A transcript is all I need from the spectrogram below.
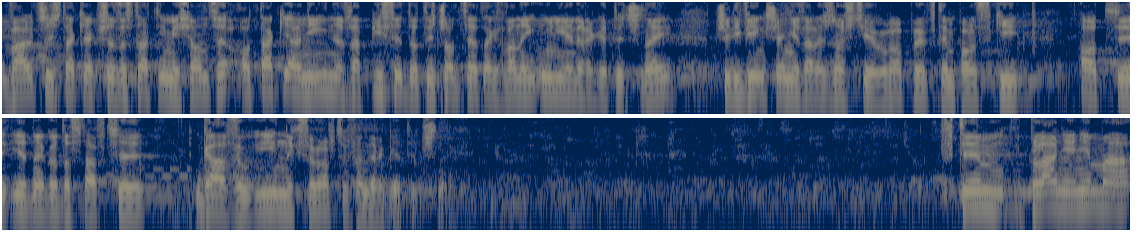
walczyć, tak jak przez ostatnie miesiące, o takie, a nie inne zapisy dotyczące tzw. Tak Unii Energetycznej, czyli większej niezależności Europy, w tym Polski, od jednego dostawcy gazu i innych surowców energetycznych. W tym planie nie, ma,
